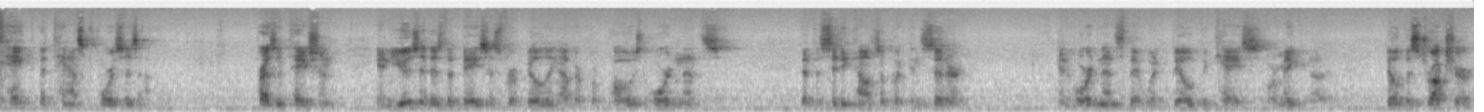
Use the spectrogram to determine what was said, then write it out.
take the task force's presentation and use it as the basis for building up a proposed ordinance that the city council could consider, an ordinance that would build the case or make, uh, build the structure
